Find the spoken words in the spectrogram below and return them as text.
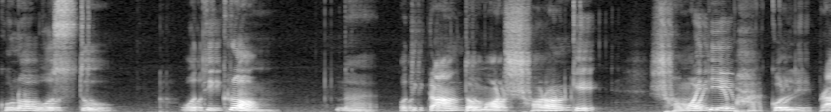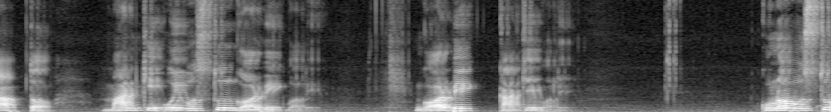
কোনো বস্তু অতিক্রম অতিক্রান্ত মোট স্মরণকে সময় দিয়ে ভাগ করলে প্রাপ্ত মানকে ওই বস্তুর গড় বেগ বলে। গড় বেগ কাকে বলে? কোনো বস্তুর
